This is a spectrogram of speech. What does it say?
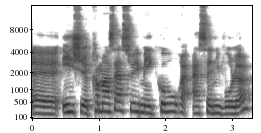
Euh, et je commençais à suivre mes cours à ce niveau-là.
